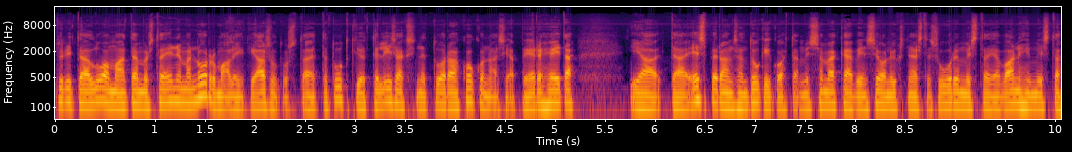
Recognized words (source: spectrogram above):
pyritään luomaan tämmöistä enemmän normaaliakin asutusta, että tutkijoiden lisäksi sinne tuodaan kokonaisia perheitä, ja tämä Esperansan tukikohta, missä mä kävin, se on yksi näistä suurimmista ja vanhimmista.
